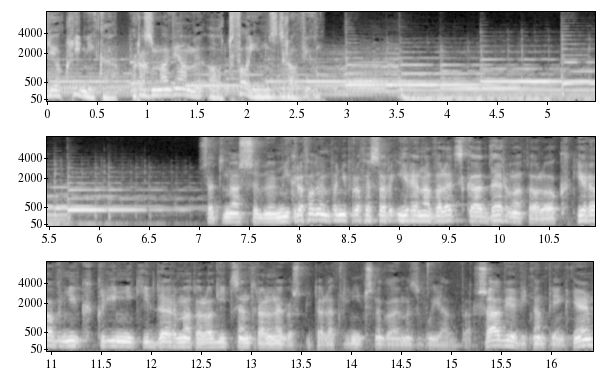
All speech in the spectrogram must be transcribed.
Radioklinika. Rozmawiamy o Twoim zdrowiu. Przed naszym mikrofonem pani profesor Irena Walecka, dermatolog, kierownik Kliniki Dermatologii Centralnego Szpitala Klinicznego MSWiA w Warszawie. Witam pięknie.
